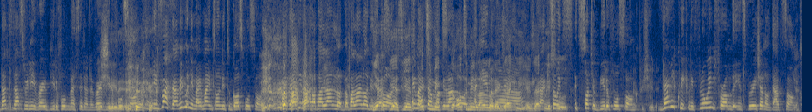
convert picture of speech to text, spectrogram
that's that's really a very beautiful message and a very Appreciate beautiful it. song. in fact, I've even in my mind turned it to gospel song. my daddy now, Baba Landlord. Baba Landlord is yes, God. Yes, yes, yes. Ultimate, the ultimate landlord. The exactly, yeah, exactly, exactly. So, so, it's it's such a beautiful song. I appreciate it. Very quickly, flowing from the inspiration of that song, yes.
